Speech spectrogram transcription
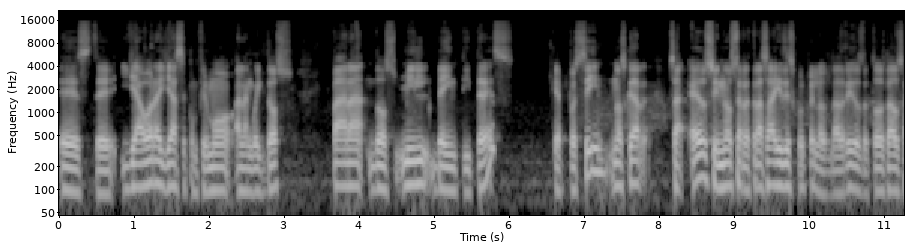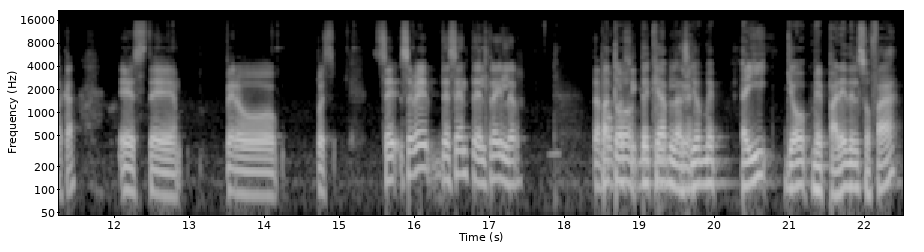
Este, y ahora ya se confirmó Alan Wake 2 para 2023. Que pues sí, nos queda. O sea, eso si no se retrasa ahí, disculpen los ladridos de todos lados acá. Este, pero pues se, ve decente el trailer. Pato, ¿de qué hablas? Yo me ahí yo me paré del sofá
